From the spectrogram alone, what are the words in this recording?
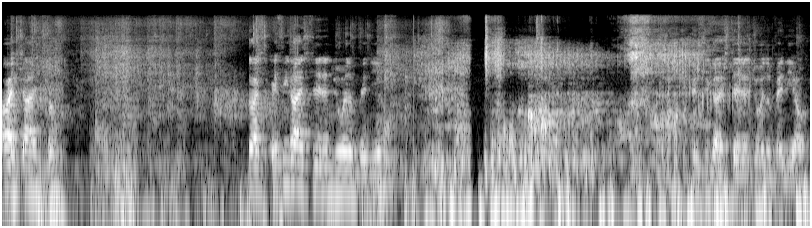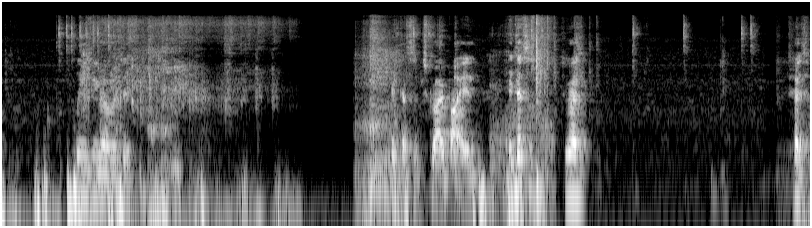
Alright, guys. So, guys, if you guys did enjoy the video, if you guys did enjoy the video, please remember to hit that subscribe button. Hit that subscribe. Guys,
